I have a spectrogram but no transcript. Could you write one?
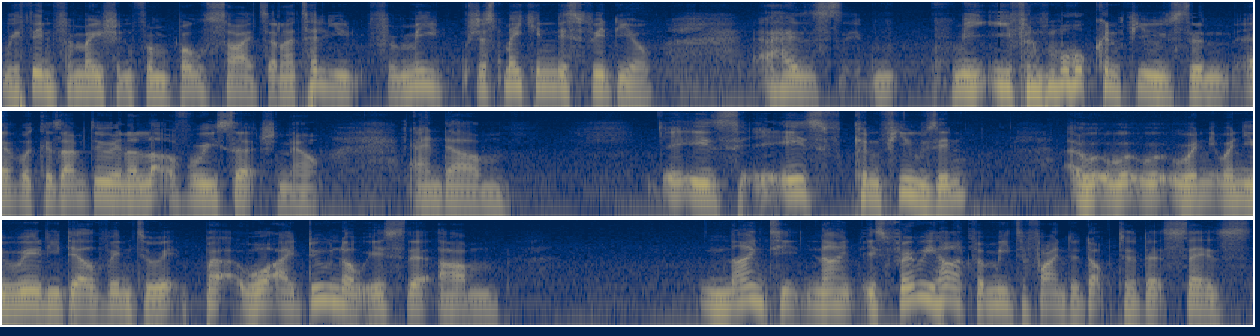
with information from both sides and I tell you for me just making this video has me even more confused than ever because I'm doing a lot of research now and um it is it is confusing uh, when when you really delve into it. But what I do notice that um, 99 it's very hard for me to find a doctor that says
